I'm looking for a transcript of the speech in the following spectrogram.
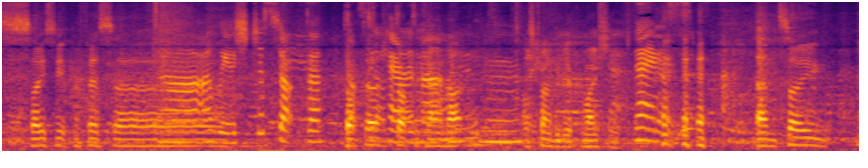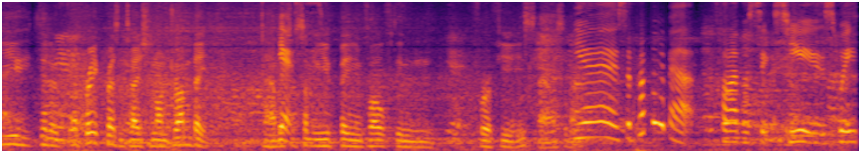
associate professor. Uh, I wish. Just Doctor. Dr. Dr. Karen Dr. Karen Martin. Martin. I was trying to give you a promotion. Thanks. um, so you did a, a brief presentation on drum beat, which Yes. is something you've been involved in for a few years now, isn't it? Yeah, so probably about five or six years, we,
